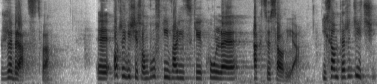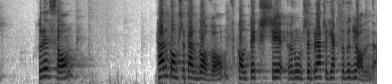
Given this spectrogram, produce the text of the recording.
żebractwa. Y, Oczywiście są wózki inwalidzkie, kule, akcesoria. I są też dzieci, które są targą przetargową w kontekście ról żebraczych, jak to wygląda.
